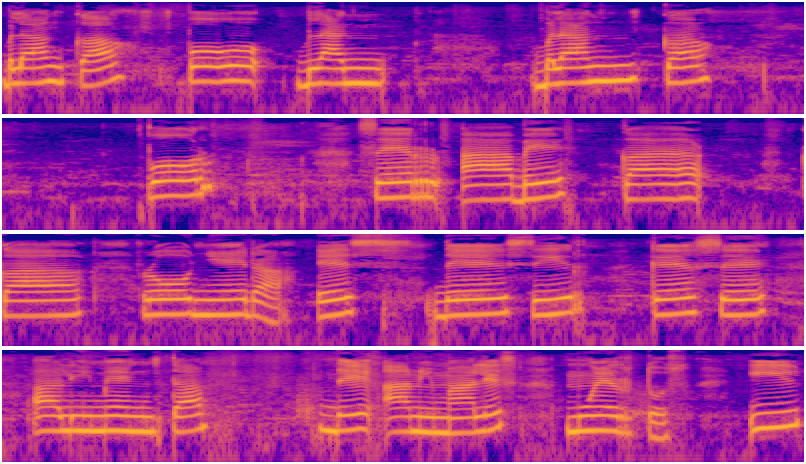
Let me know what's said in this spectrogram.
blanca po, blan, blanca por ser ave car, carroñera, es decir, que se alimenta de animales muertos y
